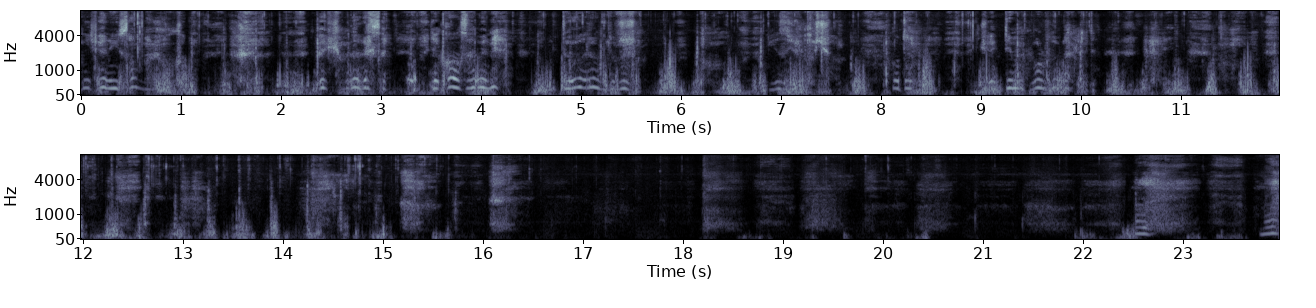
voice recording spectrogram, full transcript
Geçen insanlar yok. Peşime verse yakalasa beni döver öldürür. Gizlice kaçıyor. Adam çektiğimi gördü belki de. Ne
